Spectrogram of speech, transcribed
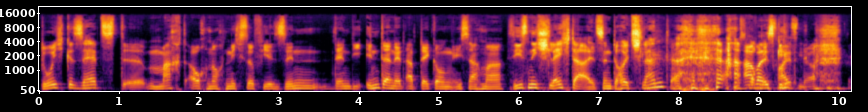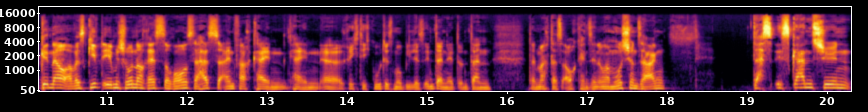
durchgesetzt, äh, macht auch noch nicht so viel Sinn, denn die Internetabdeckung, ich sag mal, sie ist nicht schlechter als in Deutschland. aber es gibt, heißen, ja. genau, aber es gibt eben schon noch Restaurants, da hast du einfach kein, kein äh, richtig gutes mobiles Internet und dann, dann macht das auch keinen Sinn. Und man muss schon sagen, das ist ganz schön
